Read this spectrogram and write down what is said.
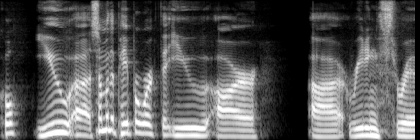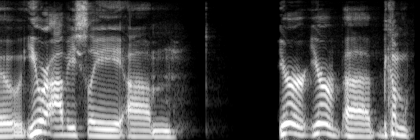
Cool. You uh, some of the paperwork that you are uh, reading through, you are obviously um, you're you're uh, become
